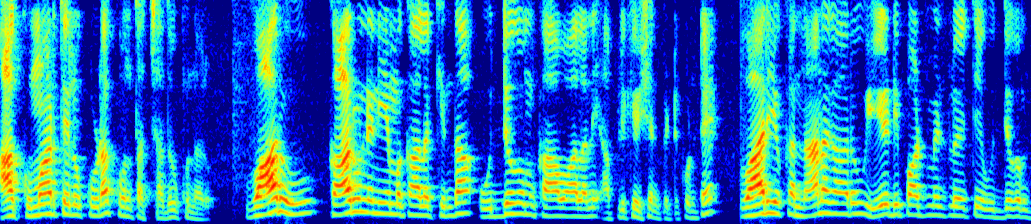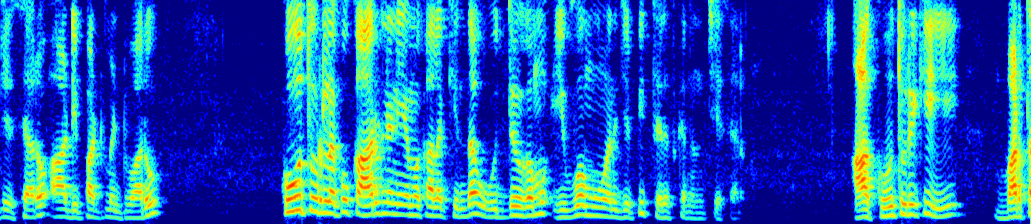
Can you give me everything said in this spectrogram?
ఆ కుమార్తెలు కూడా కొంత చదువుకున్నారు. వారు కారుణ్య నియామకాల కింద ఉద్యోగం కావాలని అప్లికేషన్ పెట్టుకుంటే వారి యొక్క నాన్నగారు ఏ డిపార్ట్మెంట్లో అయితే ఉద్యోగం చేశారో ఆ డిపార్ట్మెంట్ వారు కూతుర్లకు కారుణ్య నియామకాల కింద ఉద్యోగము ఇవ్వము అని చెప్పి తిరస్కరణ చేశారు. ఆ కూతురికి భర్త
